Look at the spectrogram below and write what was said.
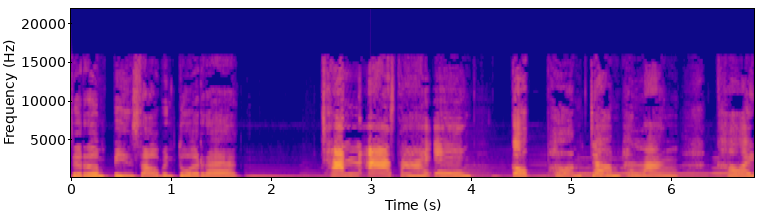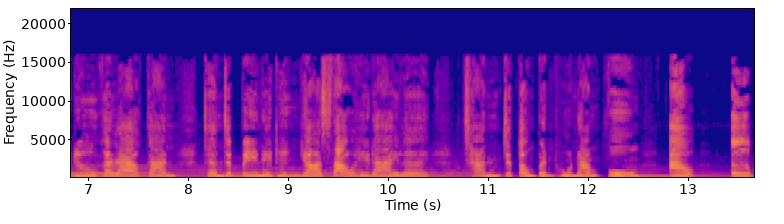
จะเริ่มปีนเสาเป็นตัวแรก ฉันอาสาเอง กบผอมจอมพลัง คอยดูก็แล้วกัน ฉันจะปีนให้ถึงยอดเสาให้ได้เลย ฉันจะต้องเป็นผู้นำฝูง เอาอึบ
